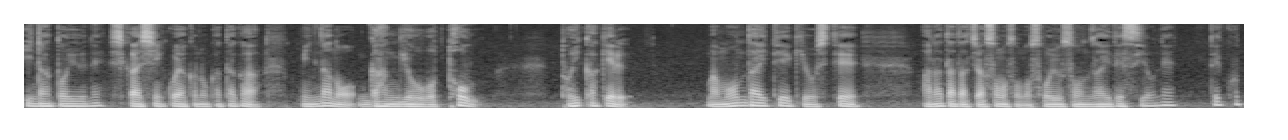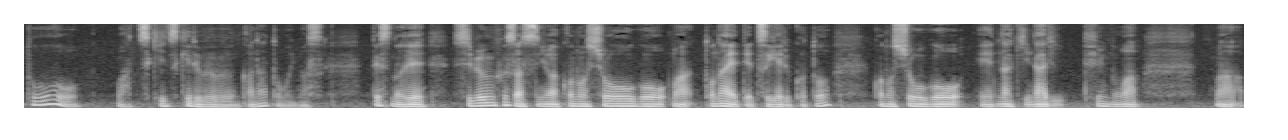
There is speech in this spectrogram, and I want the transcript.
稲というね司会進行役の方がみんなの願行を問う問いかける、まあ、問題提起をしてあなたたちはそもそもそういう存在ですよねってことをまあ、突きつける部分かなと思います。ですので四分不殺にはこの称号、まあ、唱えて告げることこの称号、えなきなりっていうのはまあ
